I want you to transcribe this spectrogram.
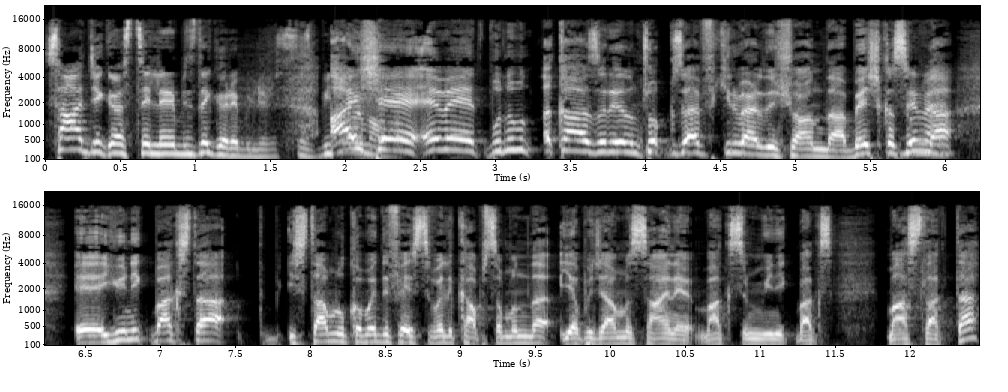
sadece gösterilerimizde görebilirsiniz. Ayşe ama. evet bunu mutlaka hazırlayalım. Çok güzel fikir verdin şu anda. 5 Kasım'da e, Unique Box'ta İstanbul Komedi Festivali kapsamında yapacağımız sahne Maxim Unique Box Maslak'ta.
